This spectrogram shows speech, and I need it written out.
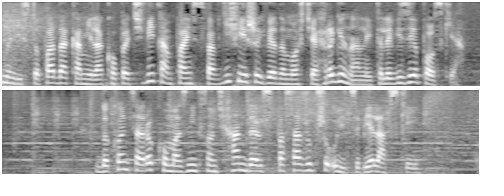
7 listopada, Kamila Kopeć. Witam Państwa w dzisiejszych wiadomościach Regionalnej Telewizji Opolskie. Do końca roku ma zniknąć handel z pasażu przy ulicy Bielawskiej.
